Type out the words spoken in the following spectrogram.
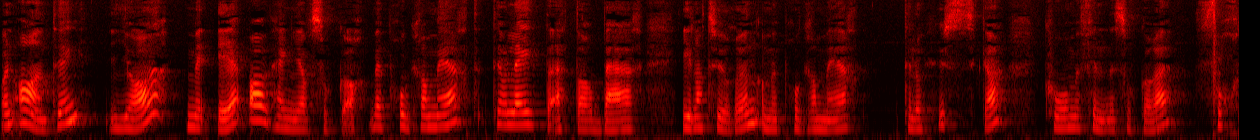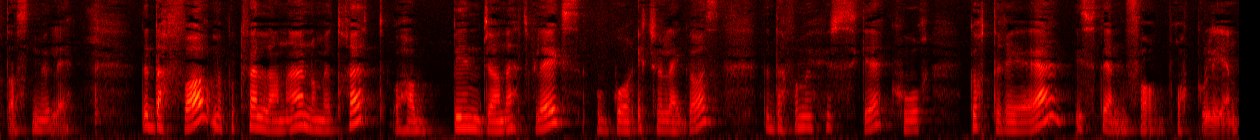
Og en annen ting ja, vi er avhengig av sukker. Vi er programmert til å lete etter bær i naturen, og vi er programmert til å huske hvor vi finner sukkeret fortest mulig. Det er derfor vi på kveldene når vi er trøtt og har binga Netflix og går ikke og legger oss, det er derfor vi husker hvor godteriet er istedenfor brokkolien.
